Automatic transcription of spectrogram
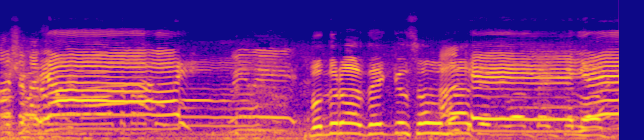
Masya thank you so much. Okay. thank you.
